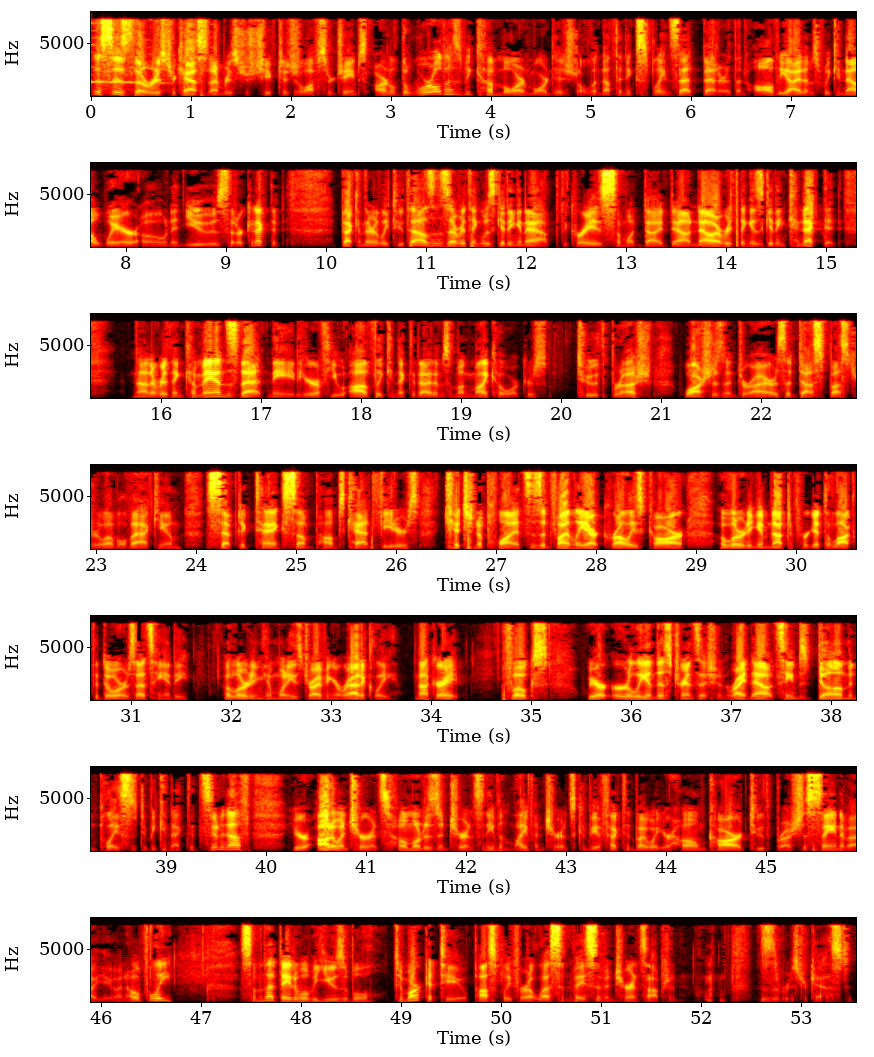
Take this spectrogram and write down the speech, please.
This is the Roostercast, and I'm Rooster's Chief Digital Officer James Arnold. The world has become more and more digital, and nothing explains that better than all the items we can now wear, own, and use that are connected. Back in the early 2000s, everything was getting an app. The craze somewhat died down. Now everything is getting connected. Not everything commands that need. Here are a few oddly connected items among my coworkers toothbrush, washers and dryers, a dustbuster level vacuum, septic tanks, sump pumps, cat feeders, kitchen appliances, and finally Eric Crawley's car, alerting him not to forget to lock the doors. That's handy. Alerting him when he's driving erratically. Not great. Folks, we are early in this transition. Right now, it seems dumb in places to be connected. Soon enough, your auto insurance, homeowners insurance, and even life insurance can be affected by what your home, car, toothbrush is saying about you. And hopefully, some of that data will be usable to market to you, possibly for a less invasive insurance option. this is the Roostercast.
